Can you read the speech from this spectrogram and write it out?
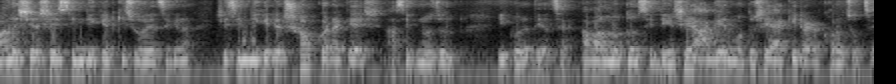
মালয়েশিয়ার সেই সিন্ডিকেট কিছু হয়েছে কিনা, সেই সিন্ডিকেটের সব কটাকে আসিফ নজরুল ই করে দিয়েছে। আবার নতুন সিন্ডিকেট, সে আগের মতো, সে একই টাকা খরচ হচ্ছে।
